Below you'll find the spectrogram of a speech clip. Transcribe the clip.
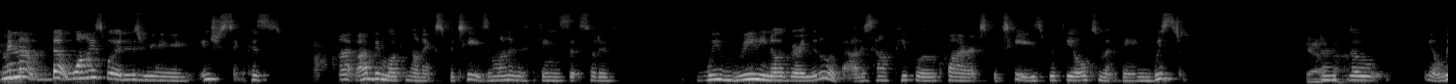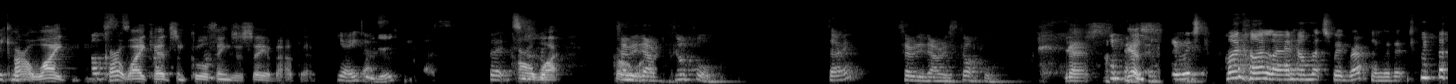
I mean, that, that wise word is really, really interesting because I've been working on expertise. And one of the things that sort of we really know very little about is how people acquire expertise with the ultimate being wisdom. yeah. And so, you know, we can. carl white carl white had some cool things to say about that Yeah, he does. did. He does. But, carl white So Carl did White. Aristotle. sorry? So did Aristotle. Yes yes. Which might highlight how much we're grappling with it.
